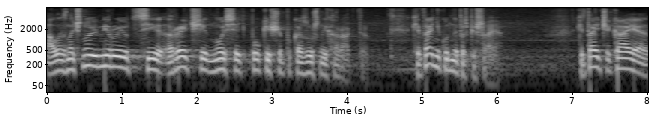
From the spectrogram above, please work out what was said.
але значною мірою ці речі носять поки що показушний характер. Китай нікуди не поспішає. Китай чекає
